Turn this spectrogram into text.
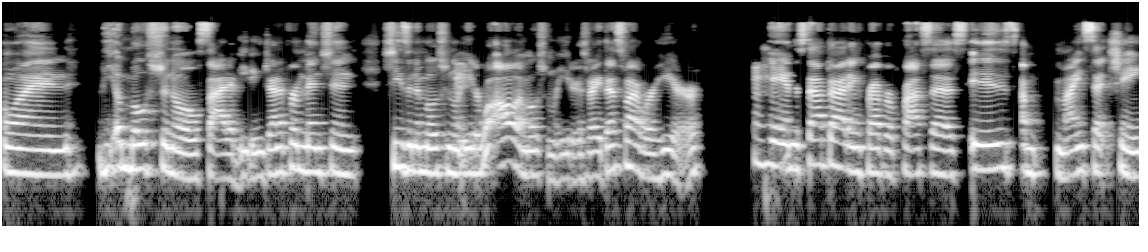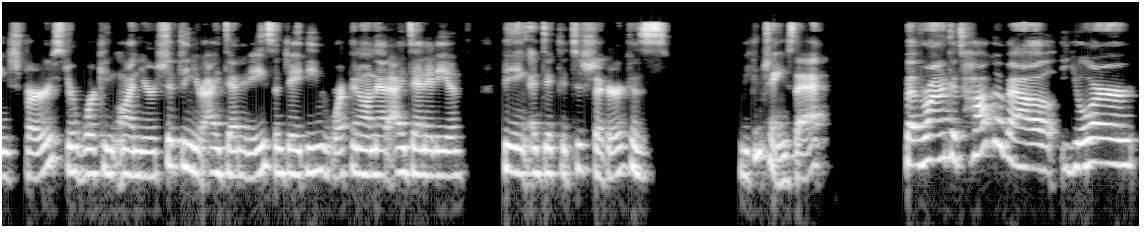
on the emotional side of eating. Jennifer mentioned she's an emotional eater. We're all emotional eaters, right? That's why we're here. Mm-hmm. And the Stop Dieting Forever process is a mindset change first. You're working on your shifting your identity. So, JB, we're working on that identity of being addicted to sugar because we can change that. But, Veronica, talk about your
